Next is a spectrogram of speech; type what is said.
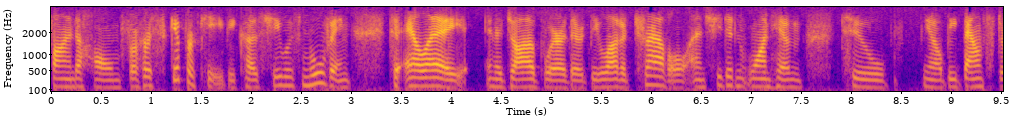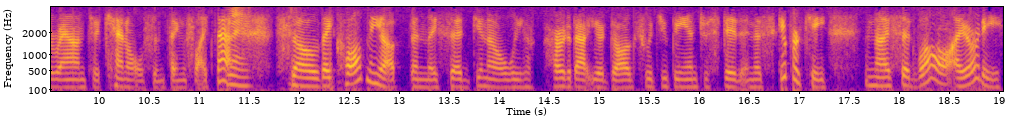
find a home for her Schipperke because she was moving to LA in a job where there'd be a lot of travel and she didn't want him to you know, be bounced around to kennels and things like that. Right. So they called me up and they said, you know, we heard about your dogs. Would you be interested in a Schipperke? And I said, well, I already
